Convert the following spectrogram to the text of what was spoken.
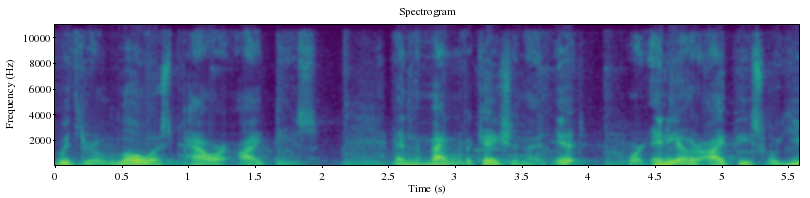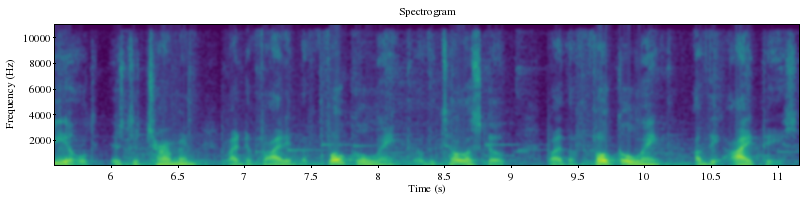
with your lowest power eyepiece. And the magnification that it or any other eyepiece will yield is determined by dividing the focal length of the telescope by the focal length of the eyepiece.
